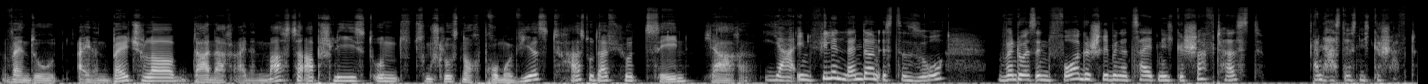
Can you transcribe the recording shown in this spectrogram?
Wenn du einen Bachelor, danach einen Master abschließt und zum Schluss noch promovierst, hast du dafür zehn Jahre. Ja, in vielen Ländern ist es so, wenn du es in vorgeschriebener Zeit nicht geschafft hast, dann hast du es nicht geschafft.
